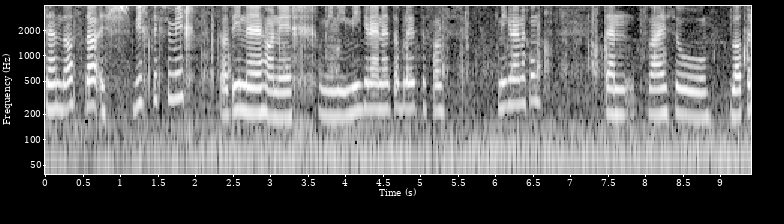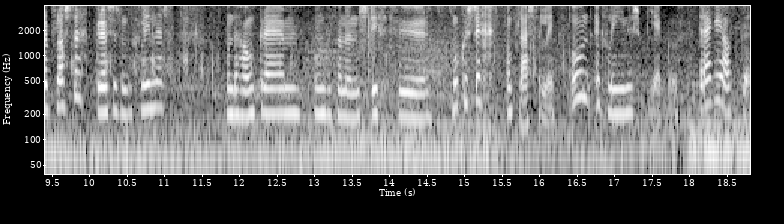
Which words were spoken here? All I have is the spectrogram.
Dann das da ist wichtig für mich. Da drinnen habe ich meine Migräne-Tabletten, falls Migräne kommt. Dann zwei so Blatterpflaster, grösseres und kleineres. Und eine Handcreme und so einen Stift für Muckenstich und Pflasterli. Und einen kleinen Spiegel. Trägejacke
